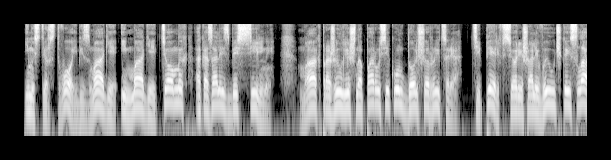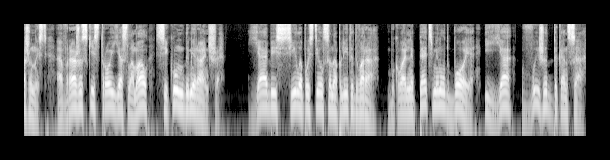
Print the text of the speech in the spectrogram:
и мастерство, и безмагия, и магия темных оказались бессильны. Маг прожил лишь на пару секунд дольше рыцаря. Теперь все решали выучка и слаженность, а вражеский строй я сломал секундами раньше. Я без сил опустился на плиты двора. Буквально пять минут боя, и я выжат до конца.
